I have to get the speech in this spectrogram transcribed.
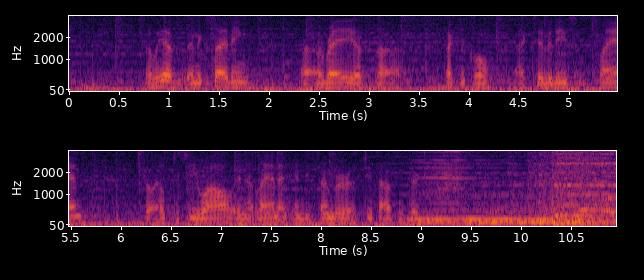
So we have an exciting uh, array of uh, technical activities planned. So I hope to see you all in Atlanta in December of 2013.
